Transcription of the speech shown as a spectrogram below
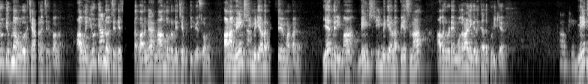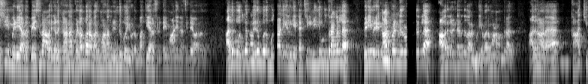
யூடியூப்ல அவங்க ஒரு சேனல் வச்சிருப்பாங்க. அவங்க யூடியூப்ல. வச்சிருக்க சேனல்ல பாருங்க நாம் தமிழர் கட்சியை பத்தி பேசுவாங்க. ஆனா மெயின் ஸ்ட்ரீம் மீடியாவில பேசவே மாட்டாங்க. ஏன் தெரியுமா? மெயின் ஸ்ட்ரீம் மீடியாவில பேசினா அவர்களுடைய முதலாளிகளுக்கு அது பிடிக்காது. மெயின் ஸ்ட்ரீம் மீடியாவில பேசினா அவர்களுக்கான விளம்பர வருமானம் நின்று போய்விடும். மத்திய அரசுகிட்டே மாநில அரசுகிட்டே வர்றது. அது போதுக்க பெரும் பெரும் முதலாளிகள் இங்க கட்சிக்கு நிதி கொடுக்குறாங்கல்ல. பெரிய பெரிய கார்பரேட் நிறுவனம் இருக்குல்ல அவர்கள்ட்ட இருந்து வரக்கூடிய வருமானம் வந்துடாது அதனால காட்சி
